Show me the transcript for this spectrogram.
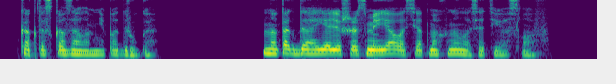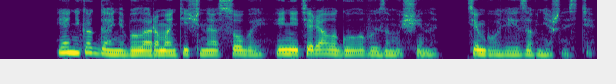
— как-то сказала мне подруга. Но тогда я лишь рассмеялась и отмахнулась от ее слов. Я никогда не была романтичной особой и не теряла голову из-за мужчины, тем более из-за внешности.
